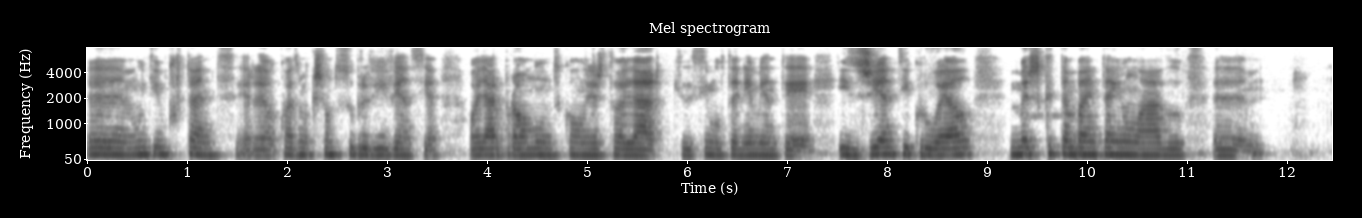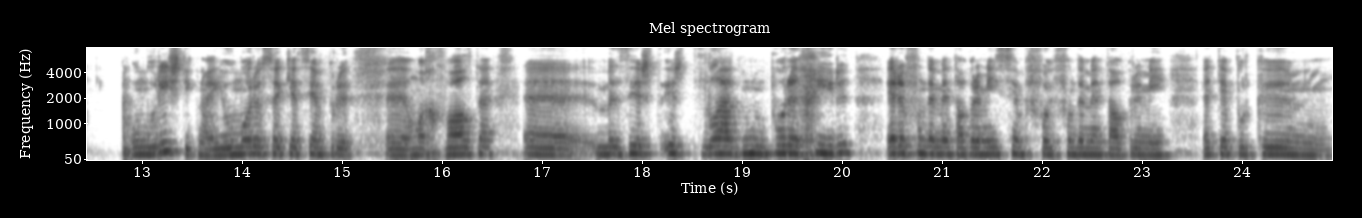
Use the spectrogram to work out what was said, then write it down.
uh, muito importante. Era quase uma questão de sobrevivência. Olhar para o mundo com este olhar que simultaneamente é exigente e cruel, mas que também tem um lado. Uh, humorístico, não é? E o humor eu sei que é sempre uh, uma revolta, uh, mas este, este lado de me pôr a rir era fundamental para mim, sempre foi fundamental para mim, até porque hum,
